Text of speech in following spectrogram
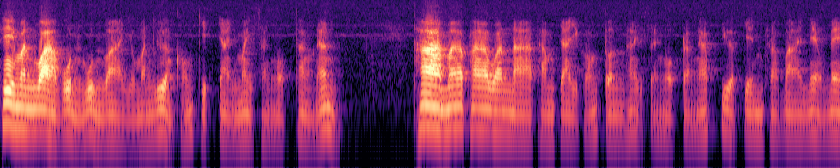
ที่มันว่าวุ่นวุ่นวายอยู่มันเรื่องของจิตใจไม่สงบทั้งนั้น ถ้ามาภาวนาทำใจของตนให้สงบระงับ เยือกเย็นสบายแน่วแน่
